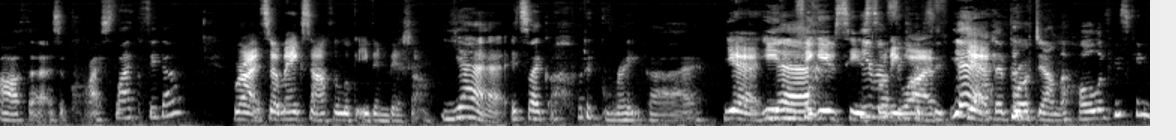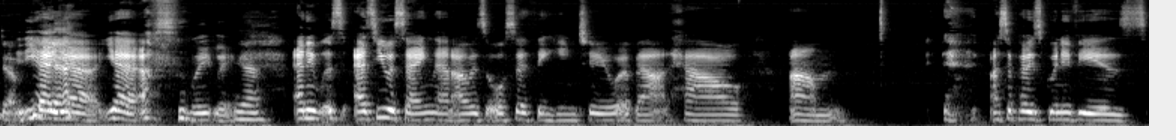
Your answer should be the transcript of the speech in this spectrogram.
Arthur as a Christ-like figure. Right, so it makes Arthur look even better. Yeah, it's like, oh, what a great guy. Yeah, he Yeah. even forgives his bloody wife. it. Yeah, they brought down the whole of his kingdom. yeah, yeah, yeah, absolutely. yeah. And it was as you were saying that, I was also thinking too about how, um, I suppose Guinevere's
